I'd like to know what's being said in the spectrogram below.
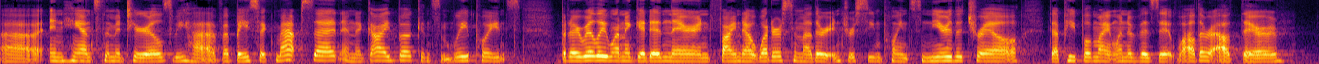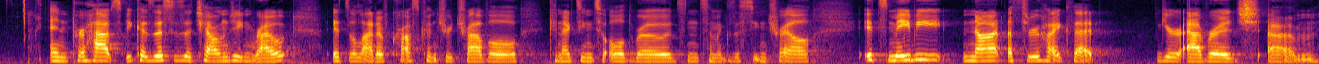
uh, enhance the materials. We have a basic map set and a guidebook and some waypoints but I really want to get in there and find out what are some other interesting points near the trail that people might want to visit while they're out there. And perhaps because this is a challenging route, it's a lot of cross country travel connecting to old roads and some existing trail. It's maybe not a through hike that your average um,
